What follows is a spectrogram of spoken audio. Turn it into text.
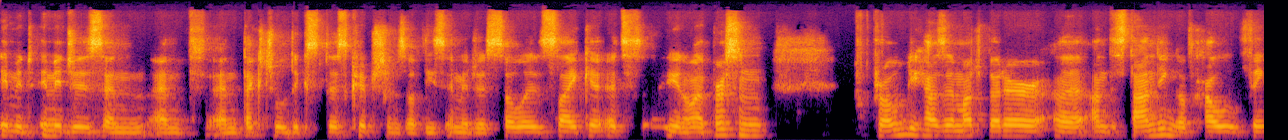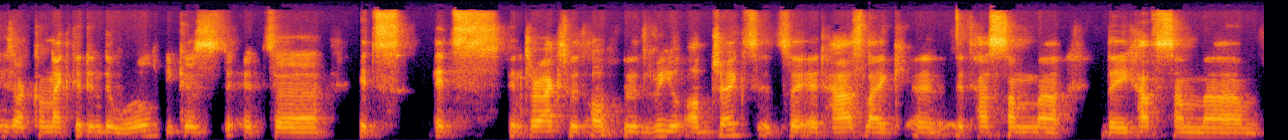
image, images and and and textual descriptions of these images. So it's like it's you know a person probably has a much better uh, understanding of how things are connected in the world because it uh, it's it's interacts with with real objects. It's it has like uh, it has some uh, they have some um,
